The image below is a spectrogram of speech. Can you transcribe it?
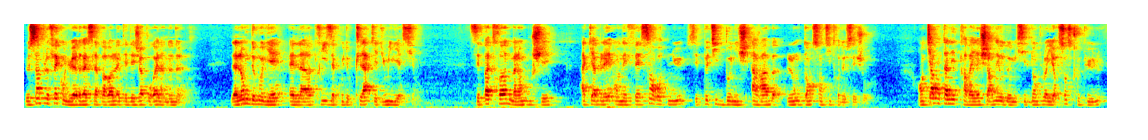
Le simple fait qu'on lui adresse la parole était déjà pour elle un honneur. La langue de Molière, elle l'a apprise à coups de claques et d'humiliation. Ses patronnes mal embouchées accablaient en effet sans retenue ces petites boniches arabes longtemps sans titre de séjour. En quarante années de travail acharné au domicile d'employeurs sans scrupules,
